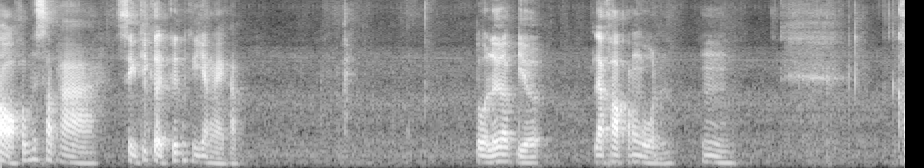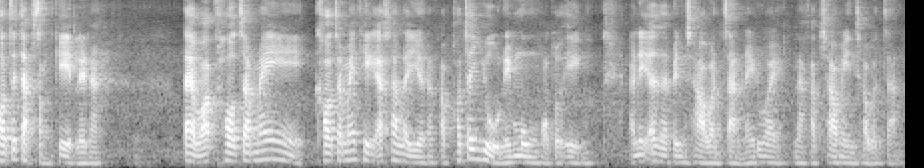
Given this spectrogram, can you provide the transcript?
ต่อเข้าพฤษภาสิ่งที่เกิดขึ้นคือยังไงครับ ตัวเลือกเยอะ แล้วเขากังวล อืม เขาจะจับสังเกตเลยนะ แต่ว่าเขาจะไม่เขาจะไม่เทคแอคชั่นอะไรเยอะนะครับ เขาจะอยู่ในมุมของตัวเอง อันนี้อาจจะเป็นชาววันจันทร์ได้ด้วยนะครับ ชาวมีนชาววันจันทร์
